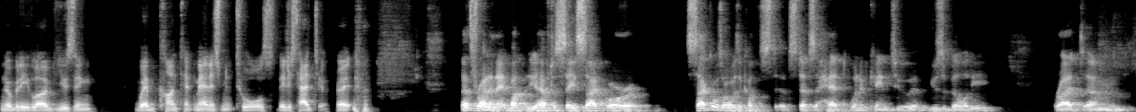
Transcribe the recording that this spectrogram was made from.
nobody loved using web content management tools. They just had to right? That's right. And but you have to say sitecore sitecore was always a couple of steps ahead when it came to usability right? Um,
